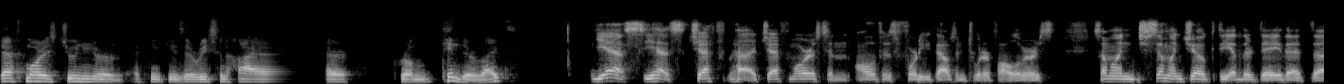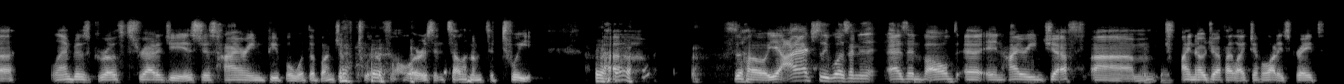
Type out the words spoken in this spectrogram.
Jeff Morris Jr. I think is a recent hire from Tinder, right? Yes, yes, Jeff uh, Jeff Morris and all of his forty thousand Twitter followers. Someone someone joked the other day that uh, Lambda's growth strategy is just hiring people with a bunch of Twitter followers and telling them to tweet. Uh, so yeah, I actually wasn't as involved uh, in hiring Jeff. Um, okay. I know Jeff. I like Jeff a lot. He's great.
